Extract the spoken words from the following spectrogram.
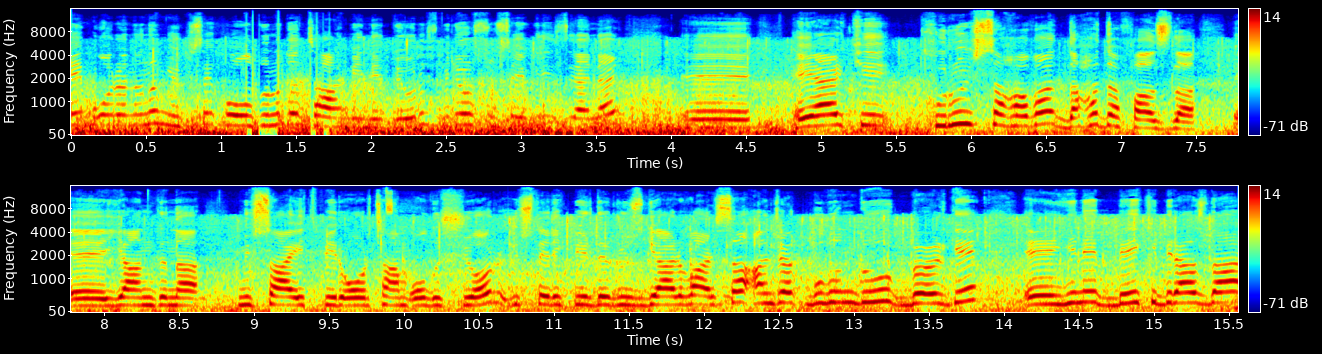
nem oranının yüksek olduğunu da tahmin ediyoruz. Biliyorsunuz sevgili izleyenler e, eğer ki kuruysa hava daha da fazla e, yangına müsait bir ortam oluşuyor. Üstelik bir de rüzgar varsa ancak bulunduğu bölge e, yine belki biraz daha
